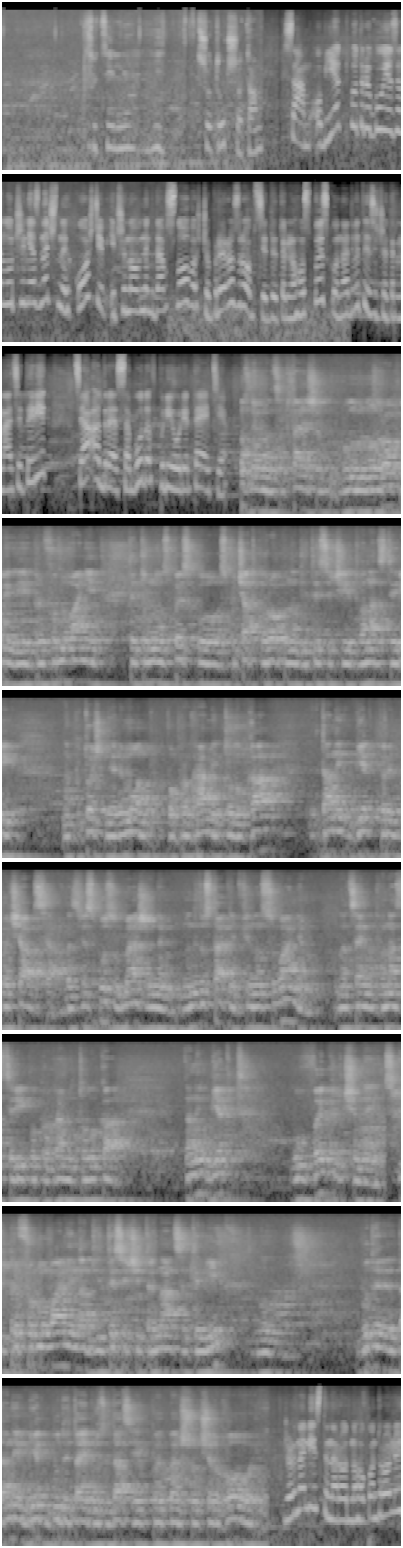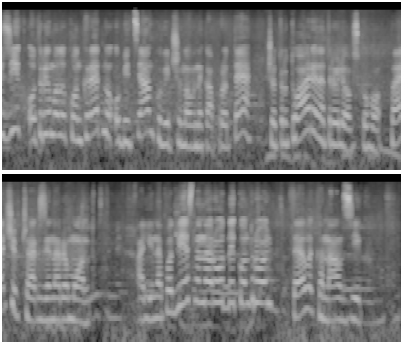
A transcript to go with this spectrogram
суцільні. Що тут, що там. Сам об'єкт потребує залучення значних коштів, і чиновник дав слово, що при розробці титульного списку на 2013 рік ця адреса буде в пріоритеті. Знову це питання ще було минулого року, і при формуванні титульного списку з початку року на 2012 рік на поточний ремонт по програмі Толука даний об'єкт передбачався, але в зв'язку з обмеженим ну, недостатнім фінансуванням на цей на 12 рік по програмі Толука даний об'єкт був виключений. І при формуванні на 2013 рік ну, буде даний об'єкт буде та як розглядатися як першочергово Журналісти народного контролю ЗІК отримали конкретну обіцянку від чиновника про те, що тротуари на Трильовського перші в черзі на ремонт. Аліна Подлєсна, народний контроль, телеканал ЗІК.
